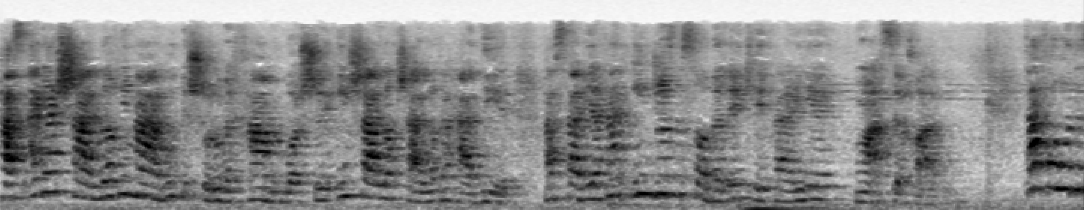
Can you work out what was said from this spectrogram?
پس اگر شلاقی مربوط به شروع خمر باشه این شلاق شلاق حدیه. پس طبیعتا این جز سابقه کیفری مؤثر خواهد بود. تفاوت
